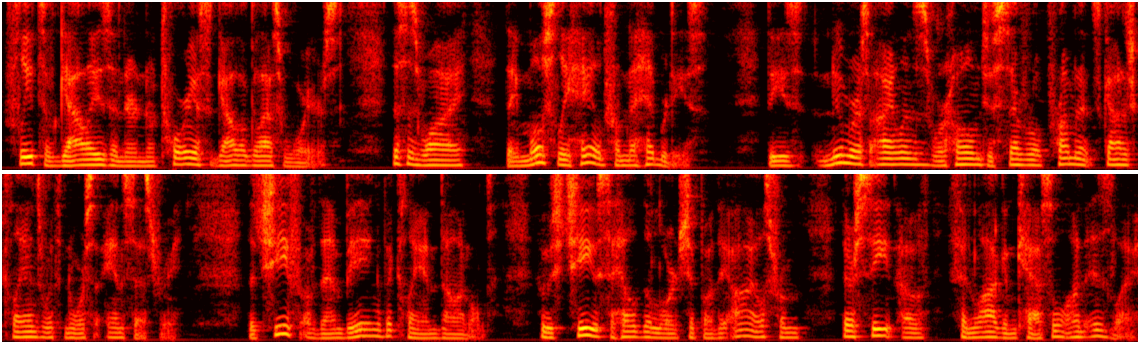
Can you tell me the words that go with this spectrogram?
fleets of galleys and their notorious Galloglass warriors. This is why they mostly hailed from the Hebrides. These numerous islands were home to several prominent Scottish clans with Norse ancestry, the chief of them being the clan Donald, whose chiefs held the lordship of the Isles from their seat of Finlaggan Castle on Islay.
